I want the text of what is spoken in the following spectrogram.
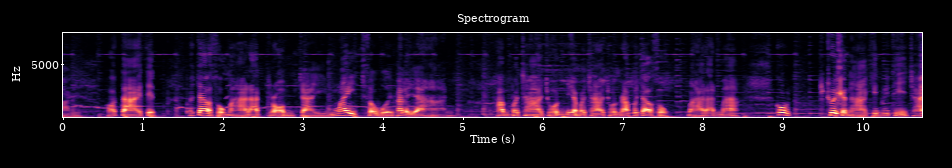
าย พอตายเสร็จพระเจ้าอโศกมหาราชตรอมใจไม่เสวยพระกยาหารทำประชาชนเนี่ยประชาชนรักพระเจ้าอโศกมหาราชมาก ก็ช่วยกันหาคิดวิธีใช้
